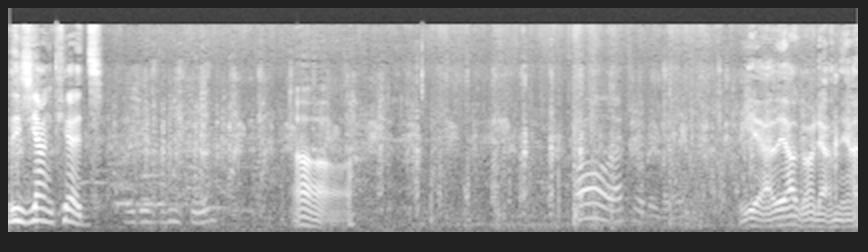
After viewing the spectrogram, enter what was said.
These young kids. Oh. Oh, that's what it is. Yeah, they all go down there.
